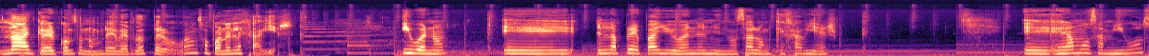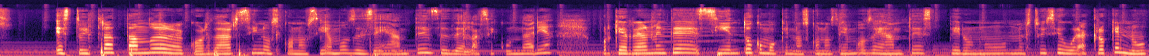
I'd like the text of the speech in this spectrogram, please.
Nada que ver con su nombre de verdad, pero vamos a ponerle Javier. Y bueno, eh, en la prepa yo iba en el mismo salón que Javier. Eh, éramos amigos Estoy tratando de recordar si nos conocíamos desde antes, desde la secundaria, porque realmente siento como que nos conocíamos de antes, pero no, no estoy segura. Creo que no.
